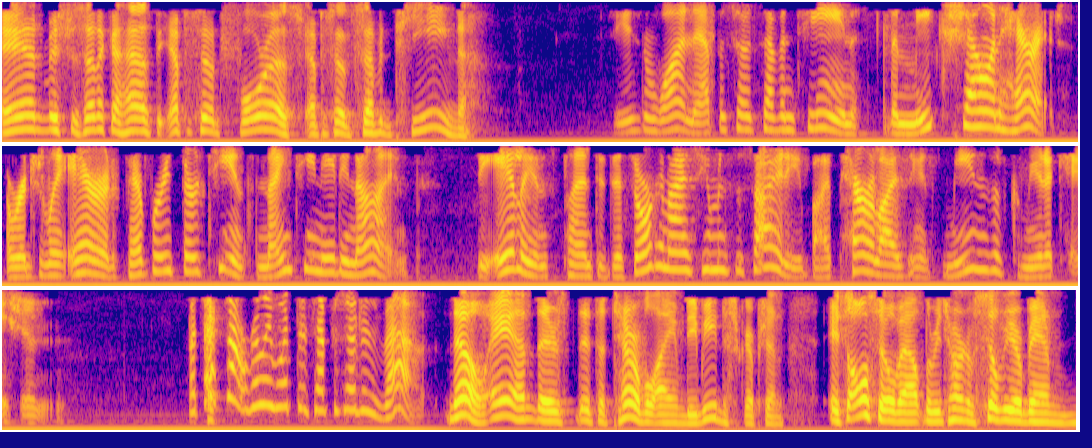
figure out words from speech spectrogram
And Mr. Zeneca has the episode for us, episode 17. Season 1, Episode 17, The Meek Shall Inherit, originally aired February 13th, 1989. The aliens plan to disorganize human society by paralyzing its means of communication. But that's not really what this episode is about. No, and there's it's a terrible IMDb description. It's also about the return of Sylvia Van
